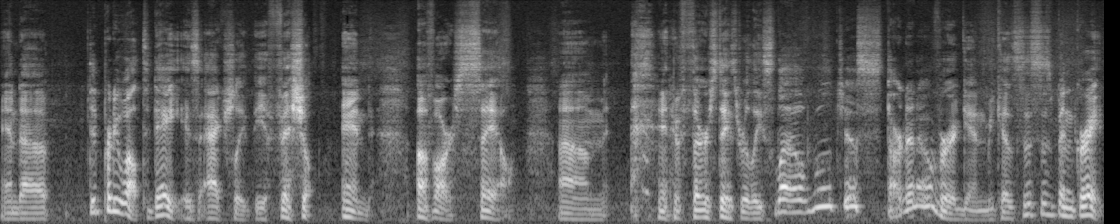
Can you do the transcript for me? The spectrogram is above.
And uh, did pretty well. Today is actually the official end of our sale. Um, and if Thursday's really slow, we'll just start it over again because this has been great.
